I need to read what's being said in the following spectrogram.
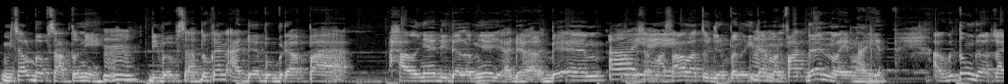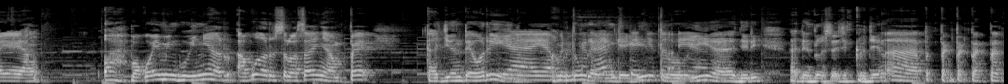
misal bab satu nih Mm-mm. di bab satu kan ada beberapa halnya di dalamnya ya ada LBM Oh, rumusan iya, iya. masalah tujuan penelitian manfaat dan lain-lain aku tuh nggak kayak yang wah pokoknya minggu ini har- aku harus selesai nyampe kajian teori Iya, gitu. iya, aku tuh nggak yang kayak, Kayak gitu, gitu, iya. iya jadi ada terus aja kerjain ah tek tek tek tek tek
